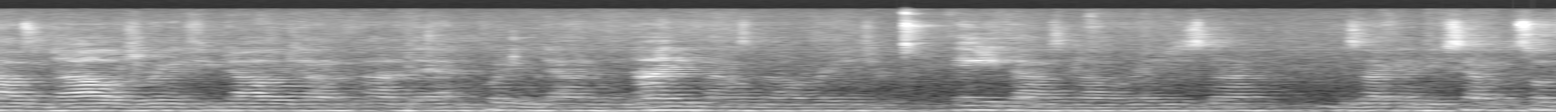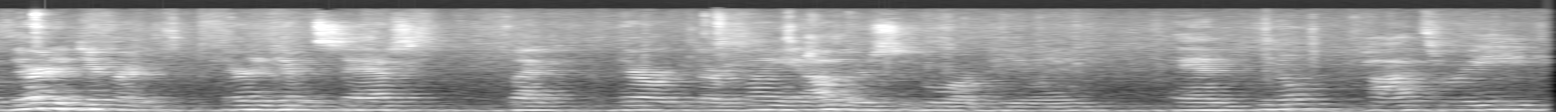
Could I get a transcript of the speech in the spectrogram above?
thousand dollars, bringing a few dollars out of, out of that and putting them down in the ninety thousand dollar range or eighty thousand dollar range is not, is not gonna be acceptable. So they're in a different, they're in a different status, but there are, there are plenty of others who are appealing. And, you know, pod three,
